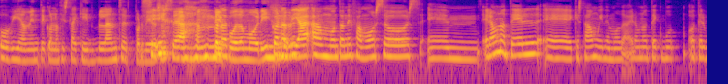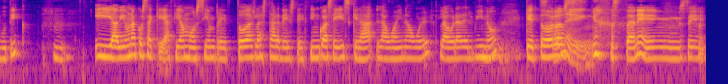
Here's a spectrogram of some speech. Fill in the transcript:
Obviamente conociste a Kate Blanchett, por Sí. Dios, o sea, me Cono- puedo morir. Conocía a un montón de famosos. em, era un hotel eh, que estaba muy de moda, era un hotel, bu- hotel boutique. Hmm. Y había una cosa que hacíamos siempre todas las tardes de 5 a 6, que era la wine hour, la hora del vino, que todos Mm. Stunning. los... Stunning, sí.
